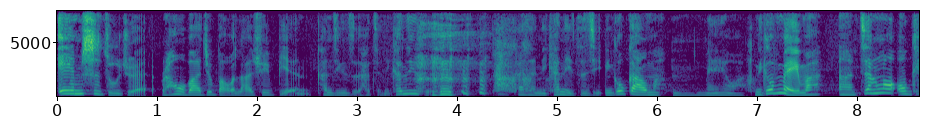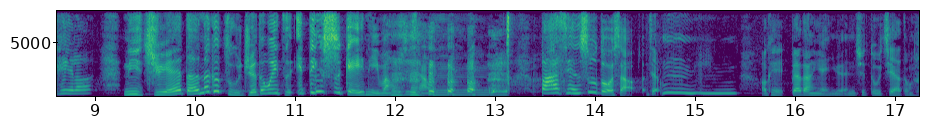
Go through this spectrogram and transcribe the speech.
aim 是主角。然后我爸就把我拉去一边看镜子，他讲你看镜子，他讲你看你自己，你够高吗？嗯，没有啊。你够美吗？啊，这样咯 o k 咯。你觉得那个主角的位置一定是给你吗？我就想，嗯，八仙数多少？就嗯，OK，不要当演员，去读其他东西。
